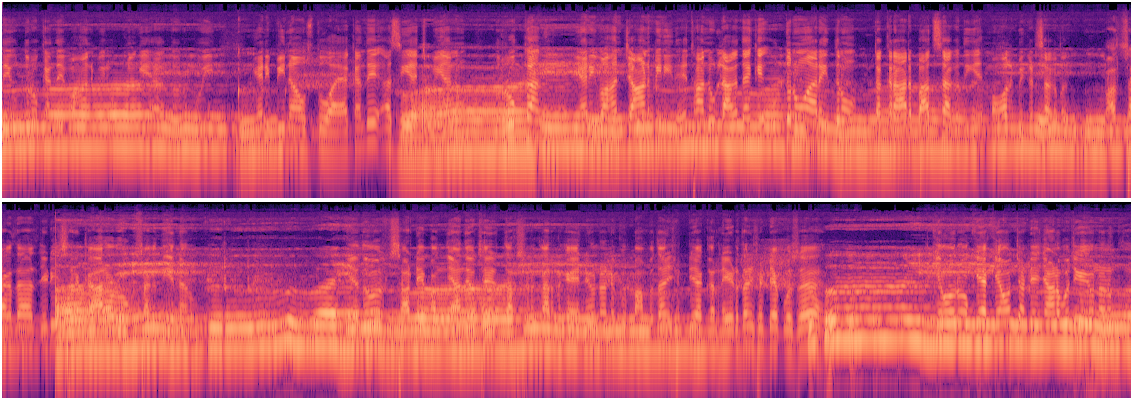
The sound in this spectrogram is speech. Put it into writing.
ਤੇ ਉਧਰੋਂ ਕਹਿੰਦੇ ਵਾਹਨ ਵੀ ਰੋਕਾਂਗੇ ਉਧਰੋਂ ਕੋਈ ਯਾਨੀ ਬਿਨਾਂ ਉਸ ਤੋਂ ਆਇਆ। ਕਹਿੰਦੇ ਅਸੀਂ ਐਚਪੀਆਂ ਨੂੰ ਰੋਕਾਂਗੇ ਯਾਨੀ ਵਾਹਨ ਜਾਣ ਵੀ ਨਹੀਂ ਦੇ ਤੁਹਾਨੂੰ ਲੱਗਦਾ ਕਿ ਉਧਰੋਂ ਆ ਇਧਰੋਂ ਤਕਰਾਰ ਵੱਧ ਸਕਦੀ ਹੈ ਮਾਹੌਲ ਵਿਗੜ ਸਕਦਾ ਵੱਧ ਸਕਦਾ ਜਿਹੜੀ ਸਰਕਾਰ ਰੋਕ ਸਕਦੀ ਹੈ ਇਹਨਾਂ ਨੂੰ। ਜਦੋਂ ਸਾਡੇ ਬੰਦਿਆਂ ਦੇ ਉੱਥੇ ਦਰਸ਼ਨ ਕਰਨ ਗਏ ਨੇ ਉਹਨਾਂ ਨੇ ਕੋਈ ਬੰਬ ਤਾਂ ਨਹੀਂ ਛੱਡਿਆ ਗ੍ਰਨੇਡ ਤਾਂ ਨਹੀਂ ਛੱਡਿਆ ਕੁਛ? ਕਿਉਂ ਰੋਕਿਆ? ਕਿਉਂ ਝੰਡੇ ਜਾਣ ਬੁੱਝ ਕੇ ਉਹਨਾਂ ਨੂੰ?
